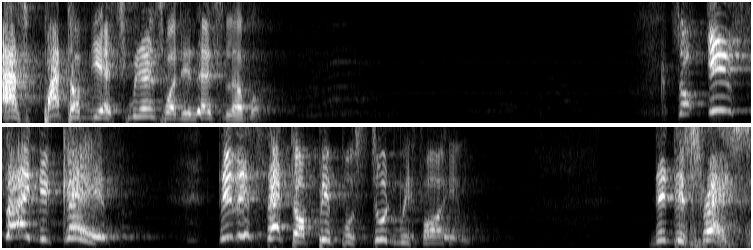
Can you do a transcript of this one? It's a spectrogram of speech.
as part of the experience for the next level. So inside the cave, three set of people stood before him. The distress,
